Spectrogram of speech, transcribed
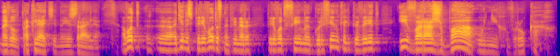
навел проклятие на Израиля. А вот э, один из переводов, например, перевод Фримы Гурфинкель говорит, «и ворожба у них в руках».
